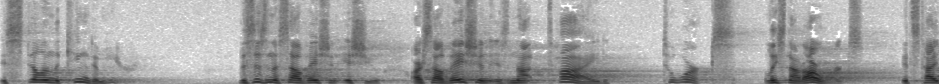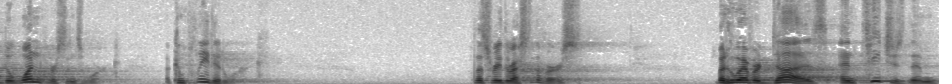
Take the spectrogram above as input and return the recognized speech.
is still in the kingdom here. This isn't a salvation issue. Our salvation is not tied to works, at least not our works. It's tied to one person's work, a completed work. Let's read the rest of the verse. But whoever does and teaches them,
